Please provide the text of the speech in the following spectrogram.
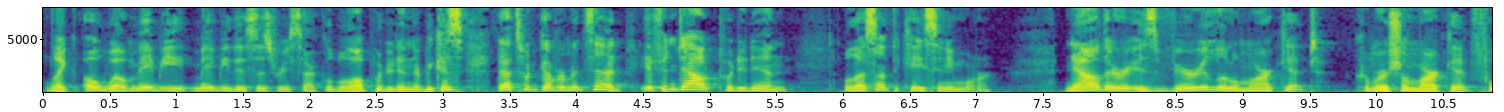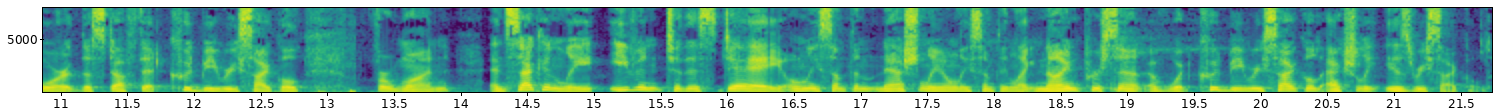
Like, oh well, maybe maybe this is recyclable. I'll put it in there because that's what government said. If in doubt, put it in. Well, that's not the case anymore. Now there is very little market, commercial market for the stuff that could be recycled, for one. And secondly, even to this day, only something nationally, only something like 9% of what could be recycled actually is recycled.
